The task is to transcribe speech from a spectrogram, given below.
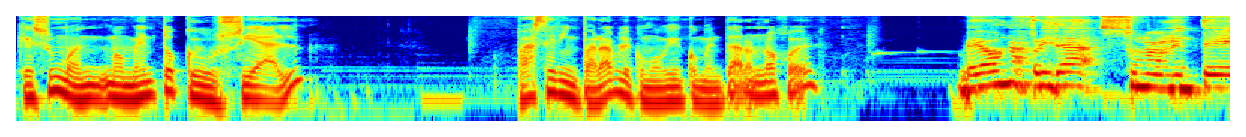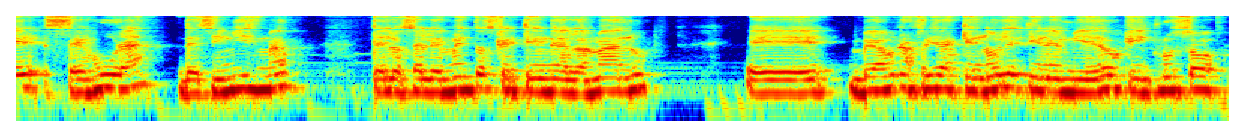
que es un momento crucial, va a ser imparable, como bien comentaron, ¿no, Joel? Veo a una Frida sumamente segura de sí misma, de los elementos que tiene a la mano. Eh, veo a una Frida que no le tiene miedo, que incluso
